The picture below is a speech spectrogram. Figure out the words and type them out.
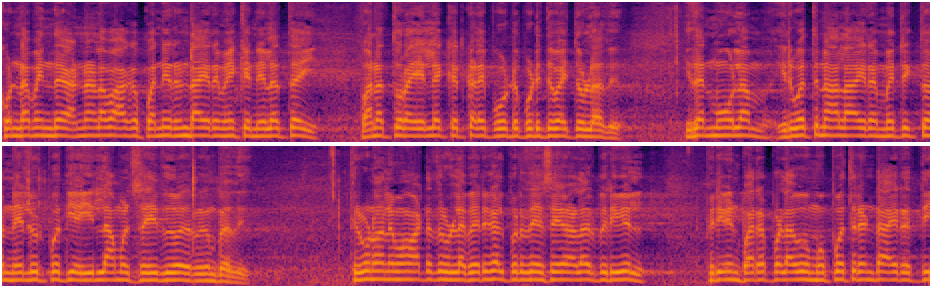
கொண்டமைந்த அண்ணளவாக பன்னிரெண்டாயிரம் ஏக்கர் நிலத்தை வனத்துறை எல்லைக்கற்களை போட்டு பிடித்து வைத்துள்ளது. இதன் மூலம் இருபத்தி நாலாயிரம் மெட்ரிக் டன் நெல் உற்பத்தியை இல்லாமல் செய்து வருகின்றது. திருவண்ணாமலை மாவட்டத்தில் உள்ள வெறுகல் பிரதேச செயலாளர் பிரிவில் பிரிவின் பரப்பளவு முப்பத்தி ரெண்டாயிரத்தி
